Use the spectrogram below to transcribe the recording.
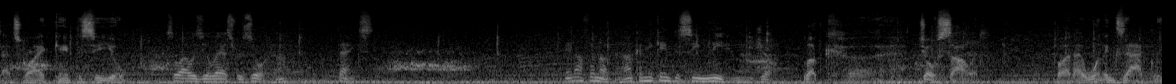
That's why I came to see you. So I was your last resort, huh? Thanks. Enough not for nothing. How come you came to see me and not Joe? Look, uh, Joe's solid. But I wouldn't exactly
